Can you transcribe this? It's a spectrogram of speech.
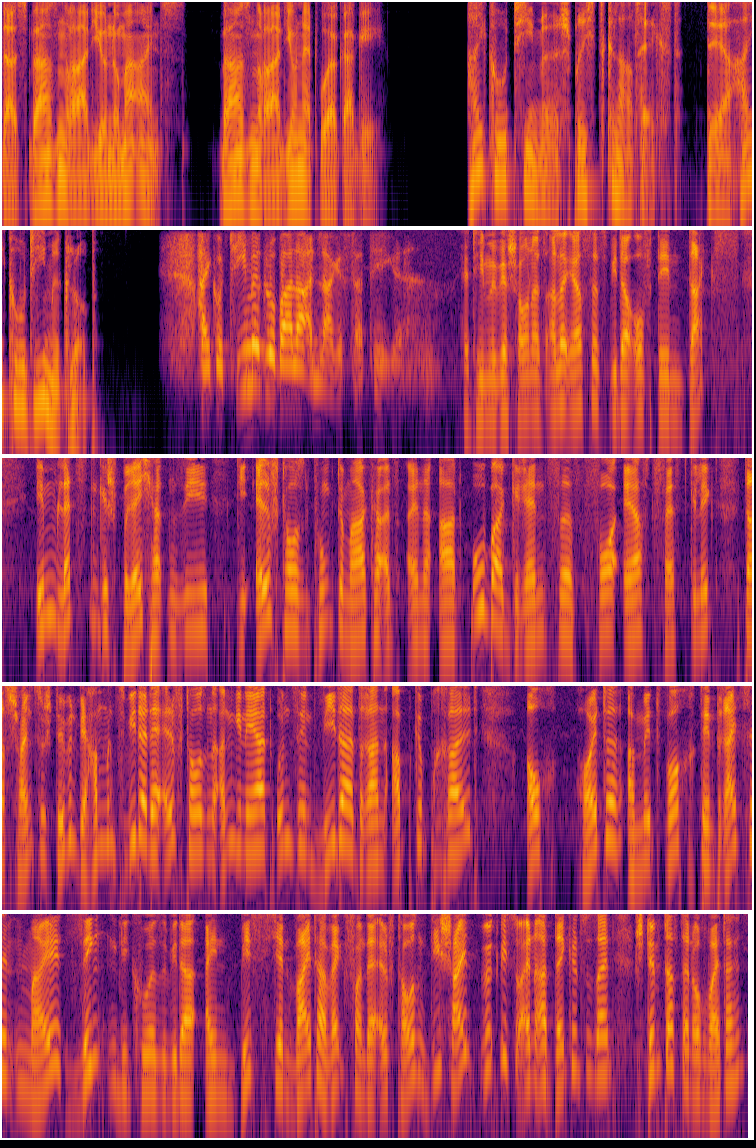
Das Börsenradio Nummer 1. Börsenradio Network AG. Heiko Thieme spricht Klartext. Der Heiko Thieme Club. Heiko Thieme, globaler Anlagestratege. Herr Thieme, wir schauen als allererstes wieder auf den DAX. Im letzten Gespräch hatten Sie die 11.000 Punkte Marke als eine Art Obergrenze vorerst festgelegt. Das scheint zu stimmen. Wir haben uns wieder der 11.000 angenähert und sind wieder dran abgeprallt. Auch heute am Mittwoch, den 13. Mai, sinken die Kurse wieder ein bisschen weiter weg von der 11.000. Die scheint wirklich so eine Art Deckel zu sein. Stimmt das denn auch weiterhin?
